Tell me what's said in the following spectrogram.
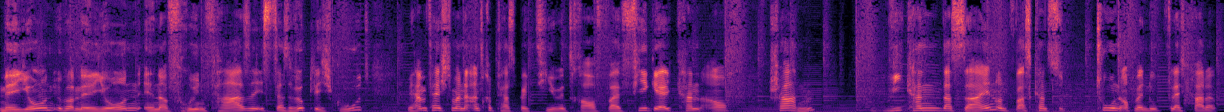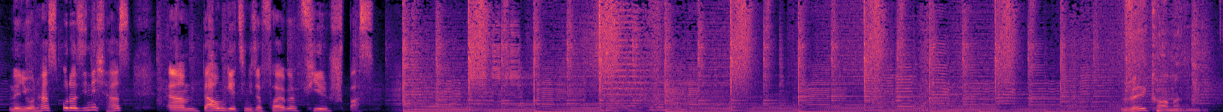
Millionen über Millionen in einer frühen Phase, ist das wirklich gut? Wir haben vielleicht mal eine andere Perspektive drauf, weil viel Geld kann auch schaden. Wie kann das sein und was kannst du tun, auch wenn du vielleicht gerade Millionen hast oder sie nicht hast? Ähm, darum geht es in dieser Folge. Viel Spaß. Willkommen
